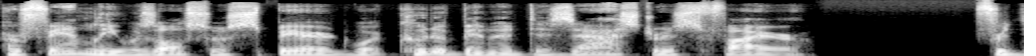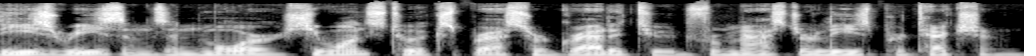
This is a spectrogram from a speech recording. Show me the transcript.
Her family was also spared what could have been a disastrous fire for these reasons and more, she wants to express her gratitude for Master Li's protection.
